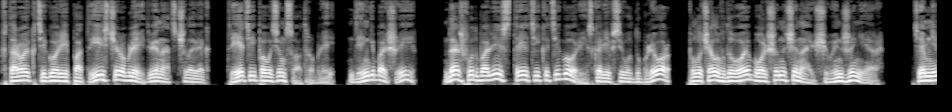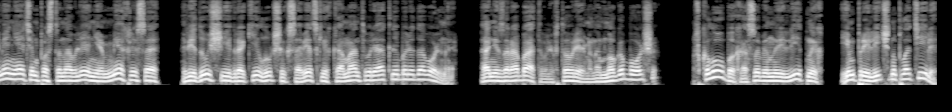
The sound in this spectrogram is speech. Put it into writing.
второй категории по 1000 рублей, 12 человек, третий по 800 рублей. Деньги большие. Даже футболист третьей категории, скорее всего, дублер, получал вдвое больше начинающего инженера. Тем не менее, этим постановлением Мехлиса ведущие игроки лучших советских команд вряд ли были довольны. Они зарабатывали в то время намного больше. В клубах, особенно элитных, им прилично платили,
